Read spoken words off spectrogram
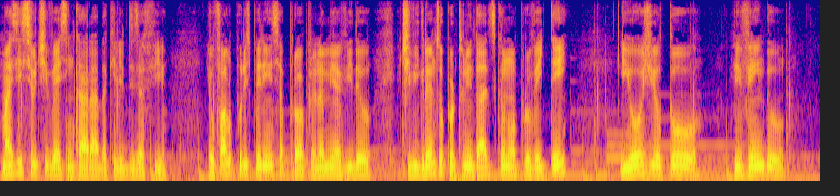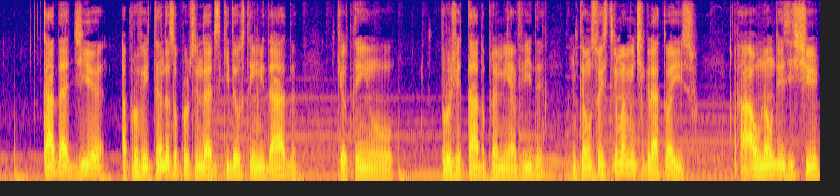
mas e se eu tivesse encarado aquele desafio? Eu falo por experiência própria, na minha vida eu, eu tive grandes oportunidades que eu não aproveitei e hoje eu tô vivendo cada dia aproveitando as oportunidades que Deus tem me dado, que eu tenho projetado para minha vida. Então sou extremamente grato a isso, ao não desistir.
